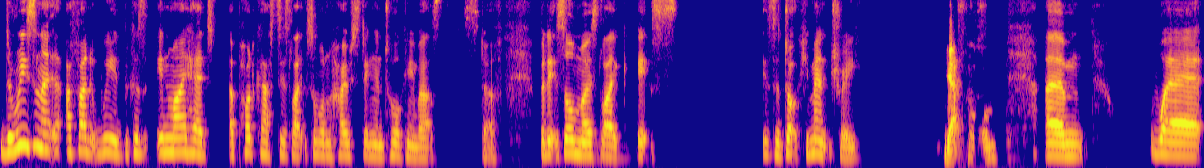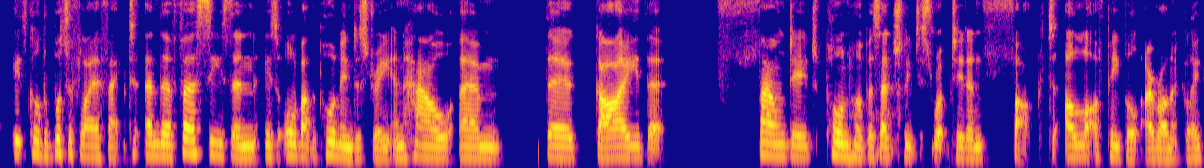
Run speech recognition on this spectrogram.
the reason I, I find it weird because in my head a podcast is like someone hosting and talking about stuff but it's almost like it's it's a documentary Yeah. form um where it's called the butterfly effect and the first season is all about the porn industry and how um the guy that founded Pornhub essentially disrupted and fucked a lot of people ironically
